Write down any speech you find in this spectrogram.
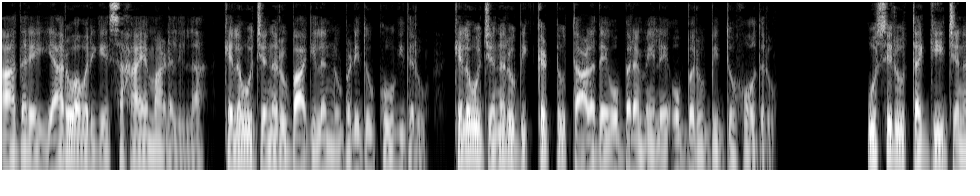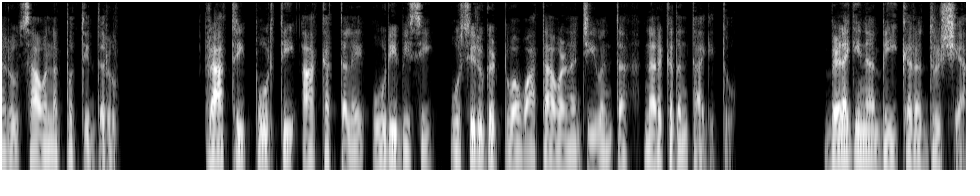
ಆದರೆ ಯಾರೂ ಅವರಿಗೆ ಸಹಾಯ ಮಾಡಲಿಲ್ಲ. ಕೆಲವು ಜನರು ಬಾಗಿಲನ್ನು ಬಡಿದು ಕೂಗಿದರು, ಕೆಲವು ಜನರು ಬಿಕ್ಕಟ್ಟು ತಾಳದೆ ಒಬ್ಬರ ಮೇಲೆ ಒಬ್ಬರು ಬಿದ್ದು ಹೋದರು. ಉಸಿರು ತಗ್ಗಿ ಜನರು ಸಾವನ್ನಪ್ಪುತ್ತಿದ್ದರು. ರಾತ್ರಿ ಪೂರ್ತಿ ಆ ಕತ್ತಲೆ ಊರಿ ಬಿಸಿ ಉಸಿರುಗಟ್ಟುವ ವಾತಾವರಣ ಜೀವಂತ, ನರಕದಂತಾಗಿತ್ತು. ಬೆಳಗಿನ ಭೀಕರ ದೃಶ್ಯ.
